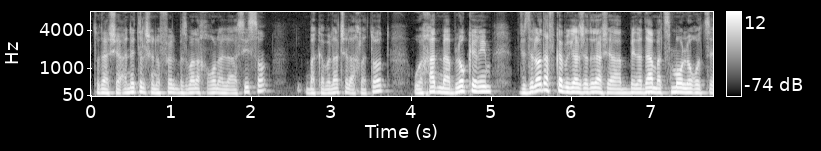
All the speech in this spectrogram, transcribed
אתה יודע, שהנטל שנופל בזמן האחרון על הסיסו, בקבלת של ההחלטות, הוא אחד מהבלוקרים, וזה לא דווקא בגלל שאתה יודע שהבן אדם עצמו לא רוצה.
